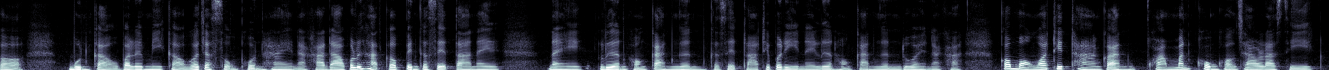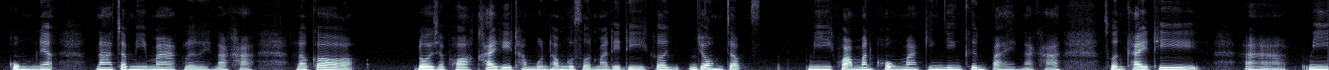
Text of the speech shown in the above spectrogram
ก็ บุญเก่าบารมีเก่าก็จะส่งผลให้นะคะ ดาวพฤหัสก็เป็นเกษตรตาในในเรือนของการเงิน เกษตราธิบดีในเรือนของการเงินด้วยนะคะ ก็มองว่าทิศทางการความมั่นคงของชาวราศีกุมเนี่ยน่าจะมีมากเลยนะคะ แล้วก็โดยเฉพาะใครที่ทำบุญทำกุศลมาดีๆ ก็ย่อมจะมีความมั่นคงมากยิ่งยิ่งขึ้นไปนะคะ ส่วนใครที่มี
